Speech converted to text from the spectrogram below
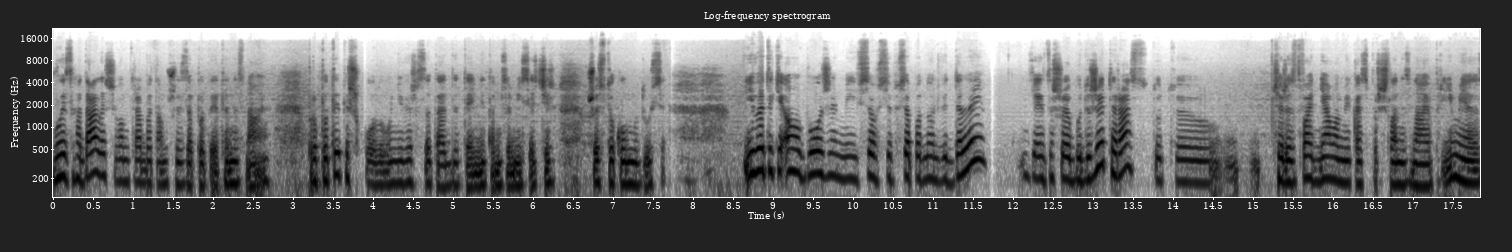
ви згадали, що вам треба там щось заплатити, не знаю, проплатити школу, університет дитині там за місяць чи щось в такому дусі. І ви такі, о Боже мій, все, все, все по ноль віддали. Як за що я буду жити? Раз тут е, через два дня вам якась прийшла, не знаю, премія,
